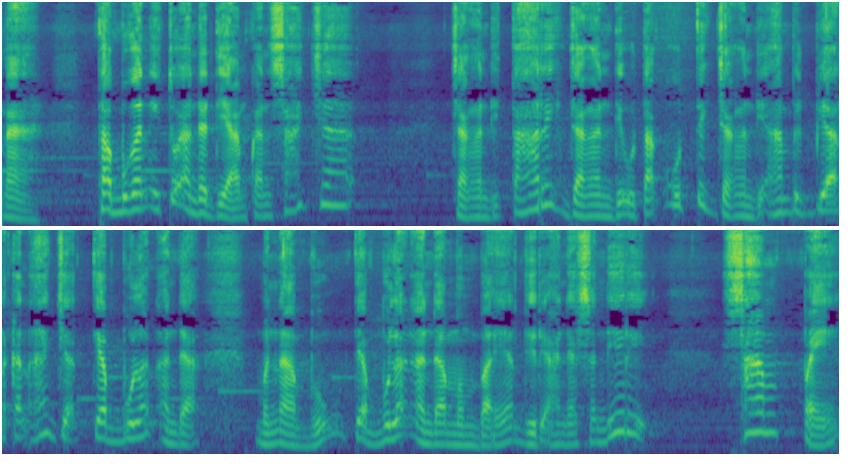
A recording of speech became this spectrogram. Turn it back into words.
Nah, tabungan itu Anda diamkan saja. Jangan ditarik, jangan diutak-utik, jangan diambil, biarkan aja. Tiap bulan Anda menabung, tiap bulan Anda membayar diri Anda sendiri. Sampai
